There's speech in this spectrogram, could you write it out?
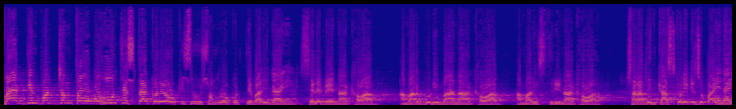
কয়েকদিন পর্যন্ত বহু চেষ্টা করেও কিছু সংগ্রহ করতে পারি নাই। ছেলে মেয়ে না খাওয়া, আমার বুড়ি মা না খাওয়া, আমার স্ত্রী না খাওয়া। সারাদিন কাজ করে কিছু পাই নাই।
